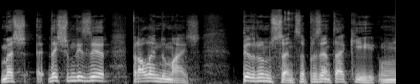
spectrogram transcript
Mas, eh, deixe-me dizer, para além do mais, Pedro Nuno Santos apresenta aqui um,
